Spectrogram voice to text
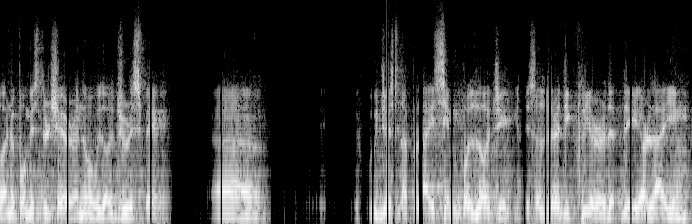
ano po Mr. Chair, ano, with all due respect, ah, if we just apply simple logic, it is already clear that they are lying.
